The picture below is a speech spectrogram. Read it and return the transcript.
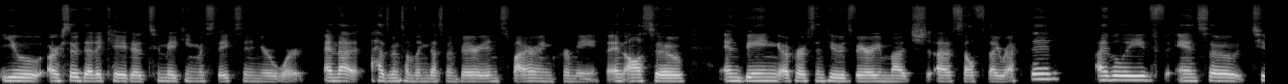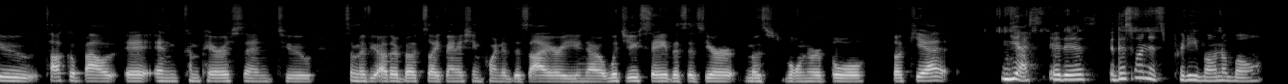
you are so dedicated to making mistakes in your work. And that has been something that's been very inspiring for me. And also, and being a person who is very much uh, self directed, I believe. And so to talk about it in comparison to some of your other books like Vanishing Point of Desire, you know, would you say this is your most vulnerable book yet? Yes, it is. This one is pretty vulnerable.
